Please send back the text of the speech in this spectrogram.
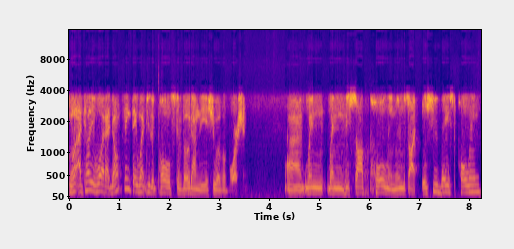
Well, I tell you what, I don't think they went to the polls to vote on the issue of abortion. Uh, when when we saw polling, when we saw issue based polling,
